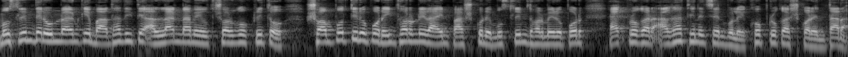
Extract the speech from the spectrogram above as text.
মুসলিমদের উন্নয়নকে বাধা দিতে আল্লাহর নামে উৎসর্গকৃত সম্পত্তির ওপর এই ধরনের আইন পাশ করে মুসলিম ধর্মের ওপর এক প্রকার আঘাত এনেছেন বলে ক্ষোভ প্রকাশ করেন তারা।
